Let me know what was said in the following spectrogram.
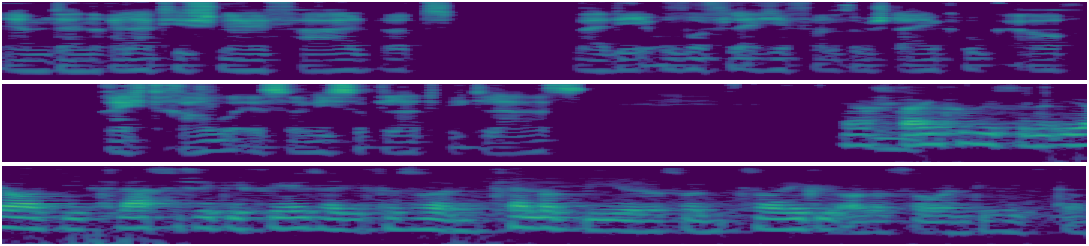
ähm, dann relativ schnell fahl wird, weil die Oberfläche von so einem Steinkrug auch recht rau ist und nicht so glatt wie Glas. Ja, Steinkrüge sind eher die klassische Gefäße, die für so ein Kellerbier oder so ein Zeugel oder so in die Richtung.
